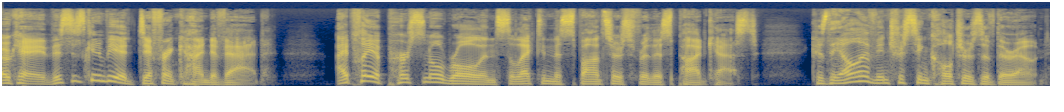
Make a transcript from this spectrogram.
Okay, this is going to be a different kind of ad. I play a personal role in selecting the sponsors for this podcast because they all have interesting cultures of their own.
